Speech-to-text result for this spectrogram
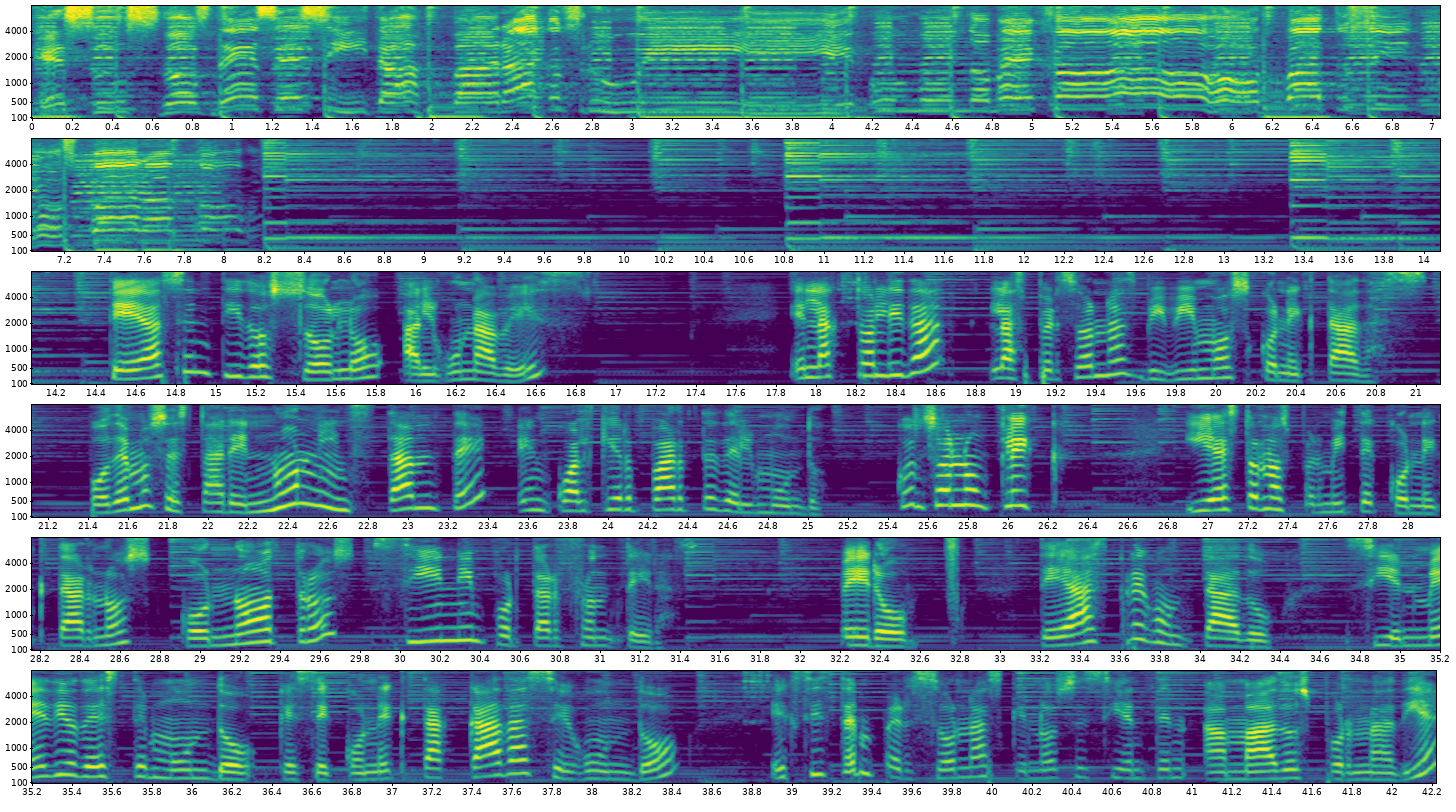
Jesús nos necesita para construir un mundo mejor para tus hijos, para todos. ¿Te has sentido solo alguna vez? En la actualidad, las personas vivimos conectadas. Podemos estar en un instante en cualquier parte del mundo, con solo un clic. Y esto nos permite conectarnos con otros sin importar fronteras. Pero, ¿te has preguntado si en medio de este mundo que se conecta cada segundo, existen personas que no se sienten amados por nadie?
